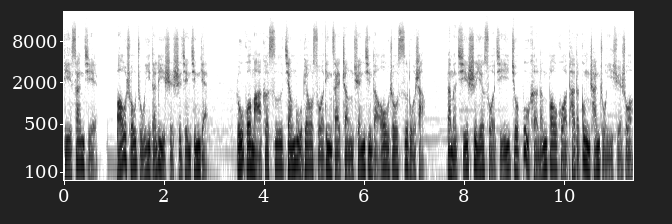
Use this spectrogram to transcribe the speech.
第三节，保守主义的历史时间经验。如果马克思将目标锁定在整全性的欧洲思路上，那么其视野所及就不可能包括他的共产主义学说，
